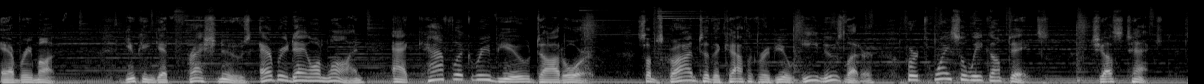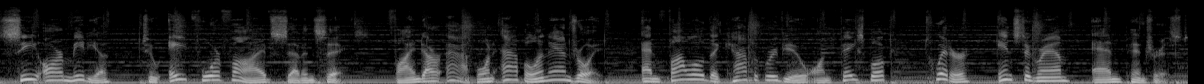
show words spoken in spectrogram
every month. You can get fresh news every day online at CatholicReview.org. Subscribe to the Catholic Review e newsletter for twice a week updates. Just text CR Media to 84576. Find our app on Apple and Android and follow the Catholic Review on Facebook, Twitter, Instagram, and Pinterest.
